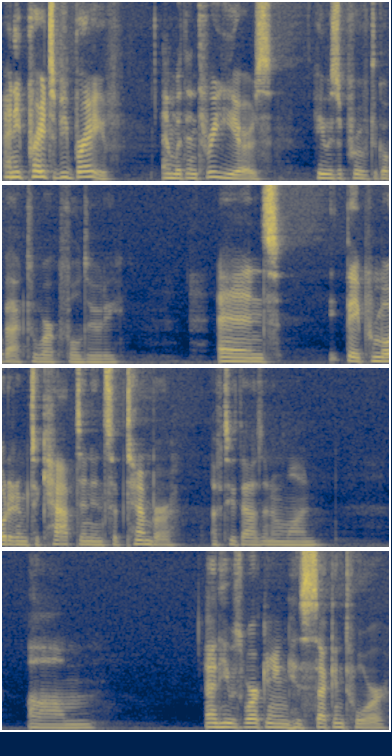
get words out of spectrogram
And he prayed to be brave. And within three years, he was approved to go back to work full duty. And they promoted him to captain in September of 2001. Um, and he was working his second tour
